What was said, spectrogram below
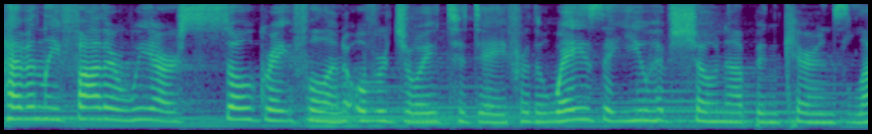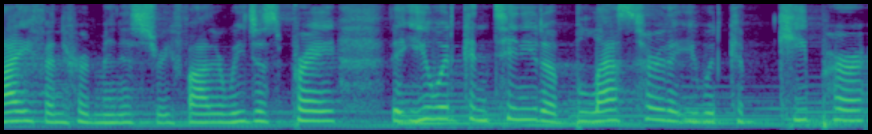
Heavenly Father, we are so grateful and overjoyed today for the ways that you have shown up in Karen's life and her ministry. Father, we just pray that you would continue to bless her, that you would keep her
